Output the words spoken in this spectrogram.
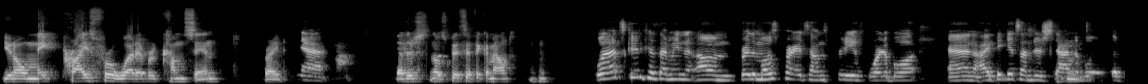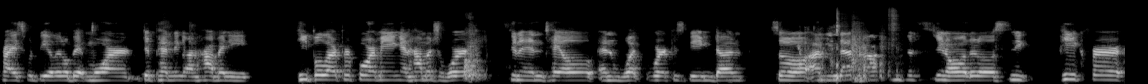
you know make price for whatever comes in right? Yeah. Yeah there's no specific amount. Mm-hmm. Well, that's good because I mean, um, for the most part, it sounds pretty affordable, and I think it's understandable mm-hmm. if the price would be a little bit more, depending on how many people are performing and how much work it's going to entail and what work is being done. So, I mean, that's often just you know a little sneak peek for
